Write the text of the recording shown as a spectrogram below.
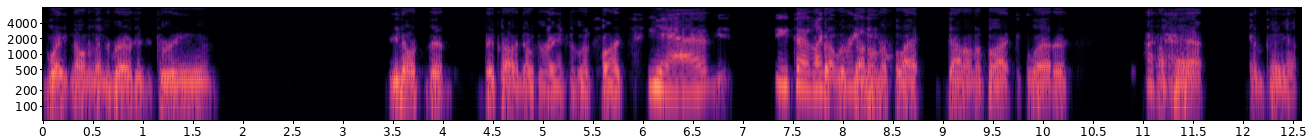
Waiting on them in the road is green. You know what the, they probably know what the Ranger looks like. Yeah. You said like Fella's got on a black, got on a black sweater, a Okay. hat, and pants.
